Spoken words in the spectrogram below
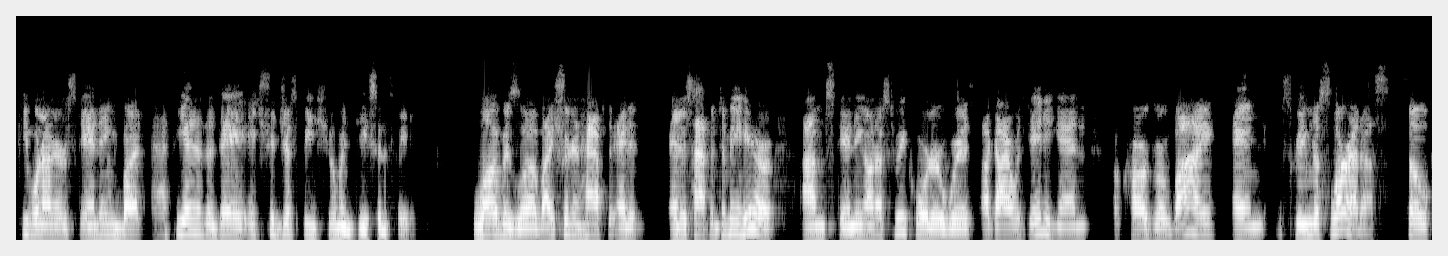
people not understanding, but at the end of the day, it should just be human decency. Love is love. I shouldn't have to edit it has happened to me here. I'm standing on a street corner with a guy I was dating, and a car drove by and screamed a slur at us. So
